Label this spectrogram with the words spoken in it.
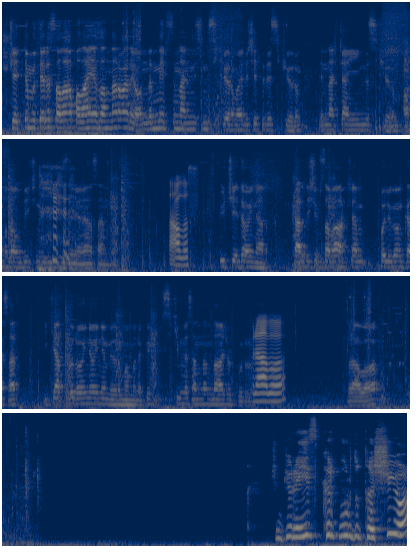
Şu chatte mutele salağı falan yazanlar var ya onların hepsinin annesini sikiyorum öyle chat'i de sikiyorum. Senin açacağın yayında sikiyorum. Amın olduğu için de iyi izleniyor ha sende. Sağ olasın. 3-7 oynar. Kardeşim sabah akşam poligon kasar. 2 haftadır oyun oynamıyorum amına koyayım. Sikimle senden daha çok vururum. Bravo. Bravo. Çünkü reis 40 vurdu taşıyor.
